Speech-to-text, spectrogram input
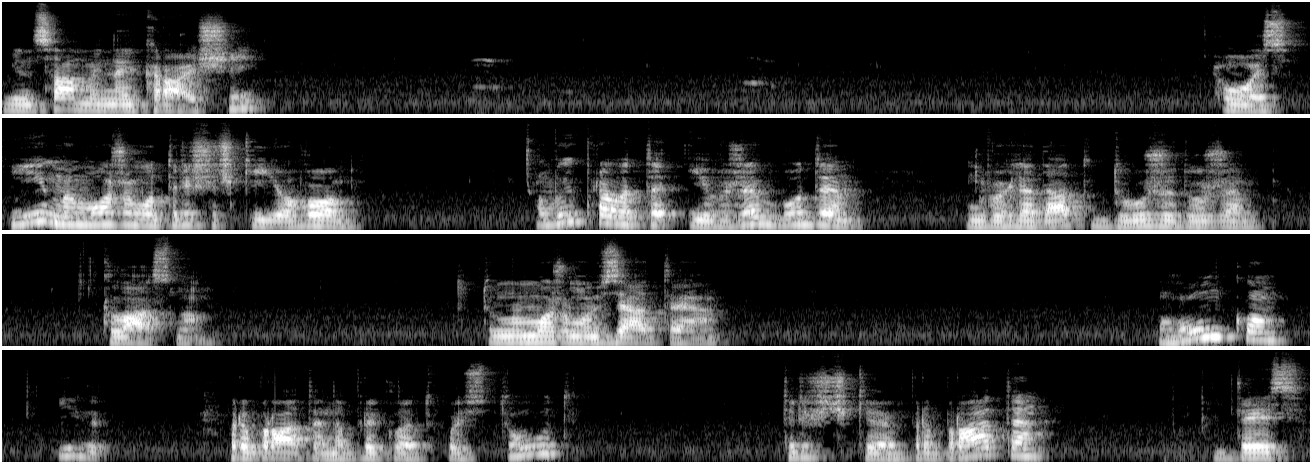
він самий найкращий. Ось, і ми можемо трішечки його виправити, і вже буде виглядати дуже-дуже класно. Тобто ми можемо взяти гумку і прибрати, наприклад, ось тут, трішечки прибрати, десь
